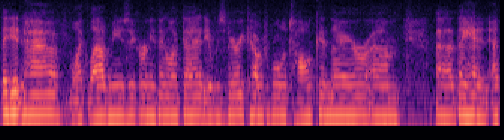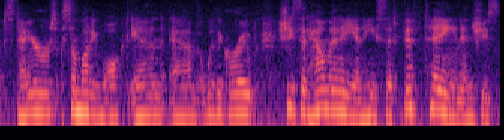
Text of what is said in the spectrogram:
They didn't have like loud music or anything like that. It was very comfortable to talk in there. Um, uh, they had an upstairs. Somebody walked in um, with a group. She said, "How many?" And he said, 15. And she's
